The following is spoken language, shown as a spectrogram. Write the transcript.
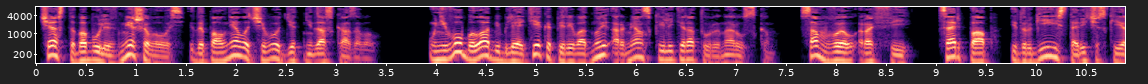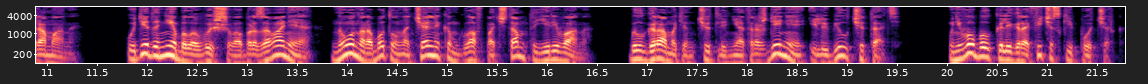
Часто бабуля вмешивалась и дополняла, чего дед не досказывал. У него была библиотека переводной армянской литературы на русском, Самвел Рафи, Царь-пап и другие исторические романы. У деда не было высшего образования, но он работал начальником главпочтамта Еревана, был грамотен чуть ли не от рождения и любил читать. У него был каллиграфический почерк.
